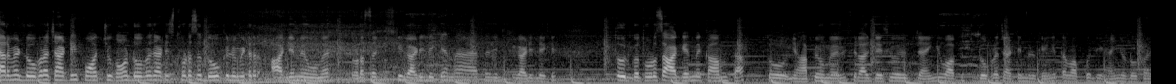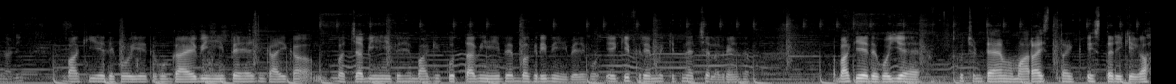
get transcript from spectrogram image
यार मैं डोबरा चाटी पहुँच चुका हूँ। डोबरा चाटी से थोड़ा सा दो किलोमीटर आगे में हूँ मैं। थोड़ा सा जिसकी गाड़ी लेके मैं आया था, जिनकी गाड़ी लेके। तो उनको थोड़ा सा आगे में काम था। तो यहाँ पे हूँ मैं भी। फ़िलहाल जैसे वो जाएँगे, वापस डोबरा चाटी में रुकेंगे, तब आपको दिखाएँगे डोबरा चाटी। बाकी ये देखो ये देखो, गाय भी यहीं पे है, गाय का बच्चा भी यहीं पे है, बाकी कुत्ता भी यहीं पे, बकरी भी यहीं पे। देखो, एक ही फ्रेम में कितने अच्छे लग रहे हैं सब। बाकी ये देखो, ये है। कुछ टाइम हमारा इस तरह, इस तरीके का।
